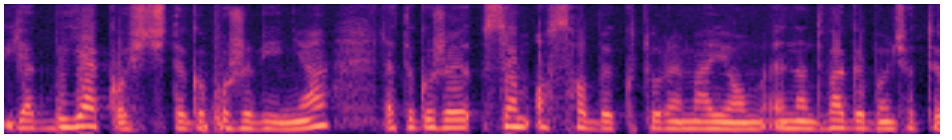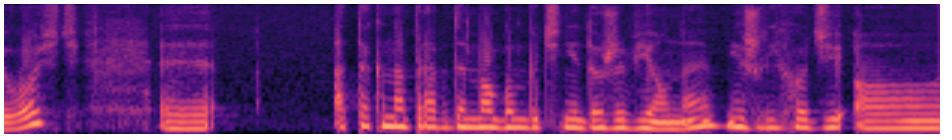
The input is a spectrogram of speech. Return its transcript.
jakby jakość tego pożywienia, dlatego że są osoby, które mają nadwagę bądź otyłość, a tak naprawdę mogą być niedożywione, jeżeli chodzi o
